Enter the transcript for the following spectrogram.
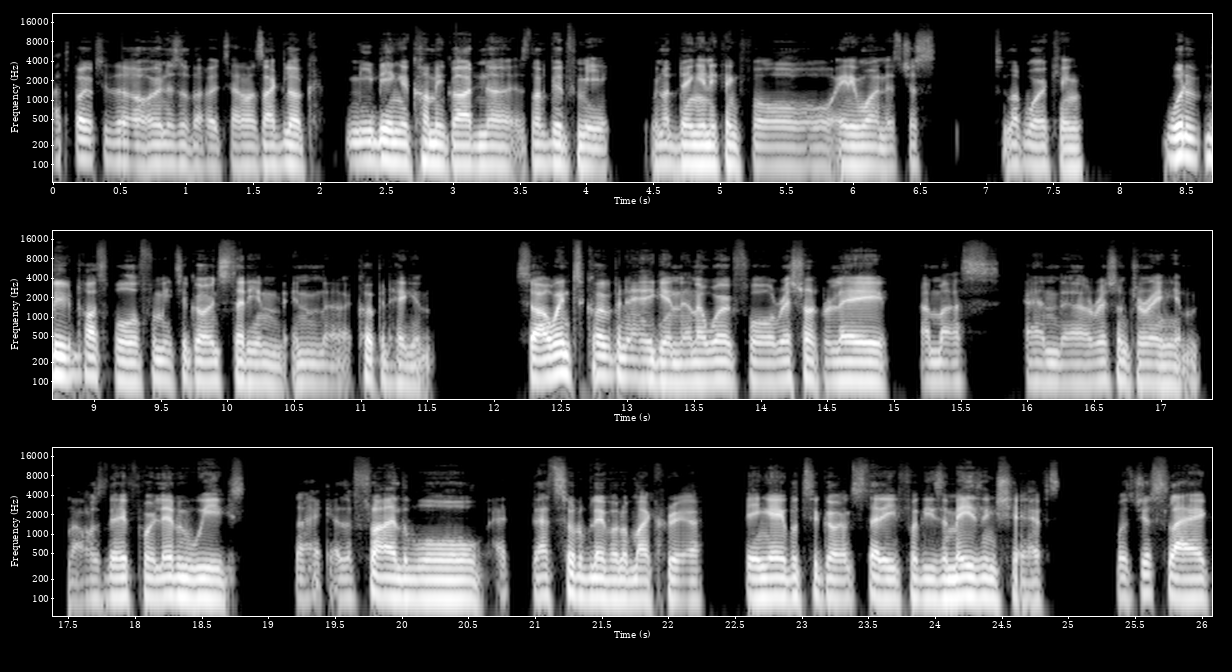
I spoke to the owners of the hotel. I was like, look, me being a commis gardener is not good for me. We're not doing anything for anyone. It's just not working. Would it be possible for me to go and study in, in uh, Copenhagen? So I went to Copenhagen and I worked for Restaurant Relæ, Amass, and uh, Restaurant Geranium. I was there for 11 weeks, like as a fly on the wall at that sort of level of my career. Being able to go and study for these amazing chefs was just like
